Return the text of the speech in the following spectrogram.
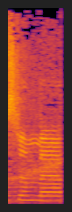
just a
